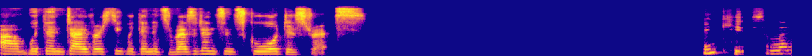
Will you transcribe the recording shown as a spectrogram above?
um, within diversity within its residents and school districts. Thank you so much.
